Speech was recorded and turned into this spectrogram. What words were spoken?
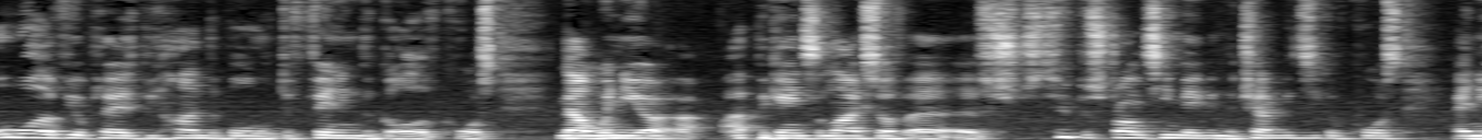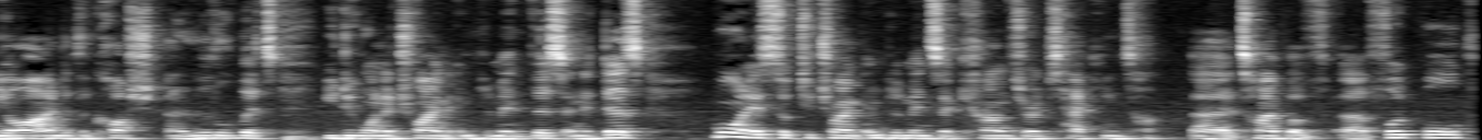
all of your players behind the ball, defending the goal, of course. Now, when you're uh, up against the likes of a, a super strong team, maybe in the Champions League, of course, and you are under the cosh a little bit, you do want to try and implement this, and it does more or less look to try and implement a counter-attacking uh, type of uh, football.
